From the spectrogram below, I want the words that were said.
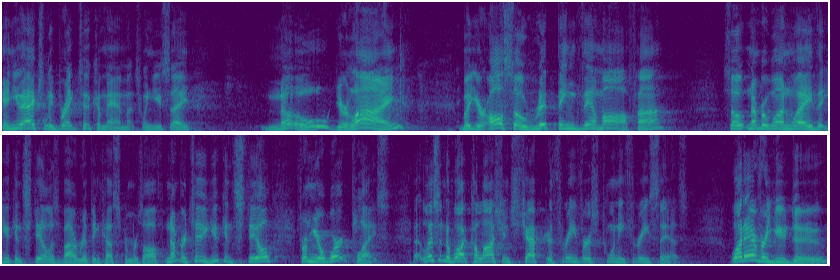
And you actually break two commandments when you say, No, you're lying, but you're also ripping them off, huh? So, number one way that you can steal is by ripping customers off. Number two, you can steal from your workplace. Uh, Listen to what Colossians chapter 3, verse 23 says. Whatever you do,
